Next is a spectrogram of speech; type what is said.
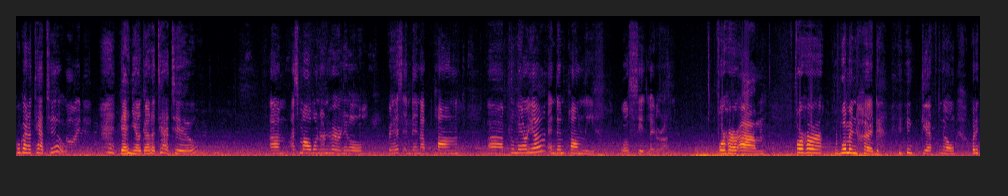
Who got a tattoo? Oh, I did. Danielle got a tattoo. Um, a small one on her little wrist, and then a palm uh, plumeria, and then palm leaf. We'll see it later on. For her um, for her womanhood gift. No, what?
